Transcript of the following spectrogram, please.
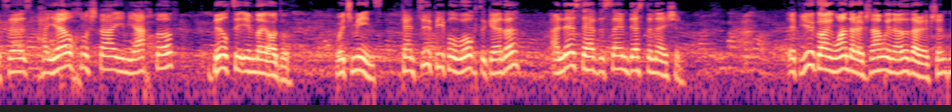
it says, Hayel chushtayim yachtov bilti im odu. Which means, can two people walk together unless they have the same destination? If you're going one direction, I'm going the other direction,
